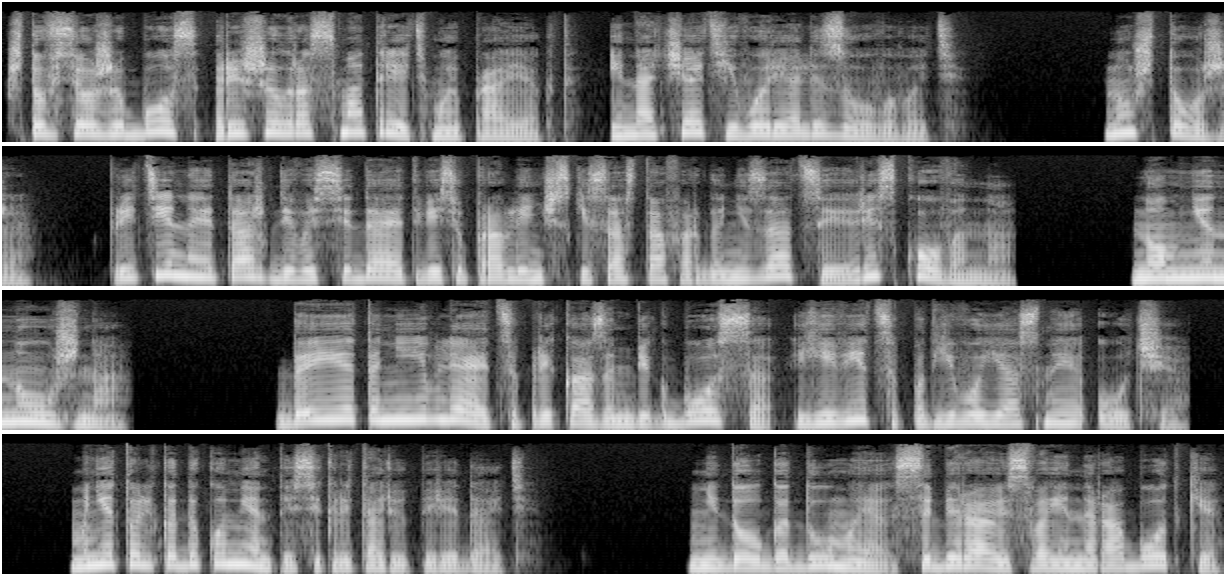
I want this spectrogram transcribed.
что все же босс решил рассмотреть мой проект и начать его реализовывать. Ну что же, Прийти на этаж, где восседает весь управленческий состав организации, рискованно. Но мне нужно. Да и это не является приказом Бигбосса явиться под его ясные очи. Мне только документы секретарю передать. Недолго думая, собираю свои наработки,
